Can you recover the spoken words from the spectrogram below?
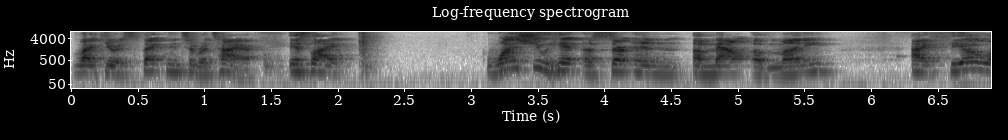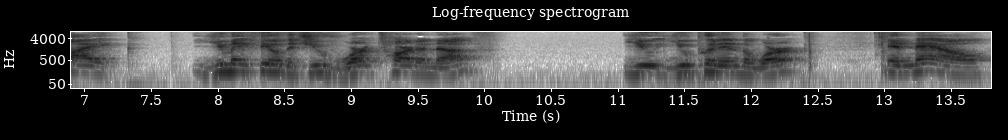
like you're expecting to retire. It's like once you hit a certain amount of money, I feel like you may feel that you've worked hard enough. You you put in the work, and now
